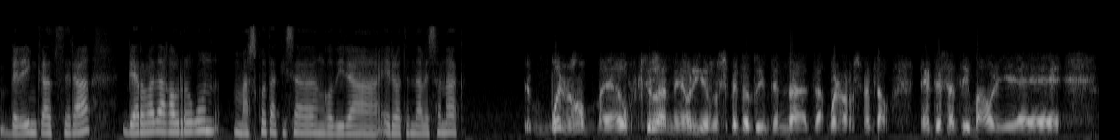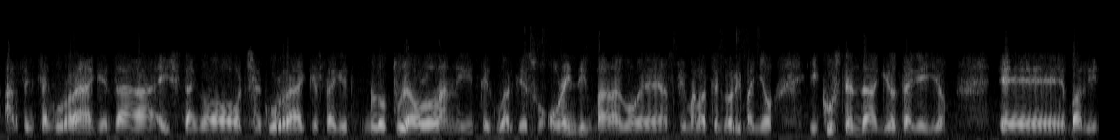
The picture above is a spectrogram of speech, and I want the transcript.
bedeinkatzera, behar bada gaur egun maskotak izango dira eroaten da bezanak? Bueno, e, hori respetatu egiten da, eta, bueno, respetau. Nahi esatzi, ba hori e, hartzen txakurrak eta eiztango txakurrak, ez da, lotura holan egitekoak, ez? Oraindik badago e, azpimarratzeko hori, baino ikusten da geota gehiago, e, bari,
